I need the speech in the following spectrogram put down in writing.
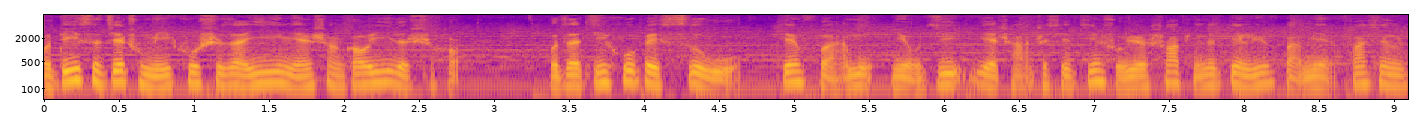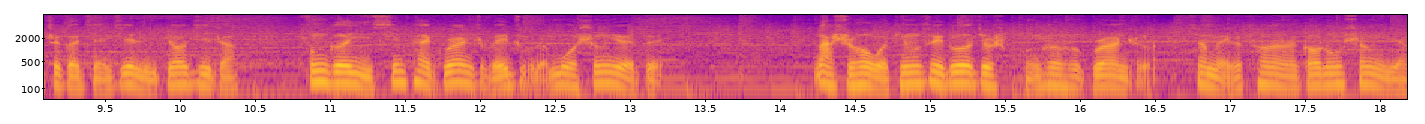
我第一次接触迷库是在一一年上高一的时候，我在几乎被四五、颠覆 M、扭机、夜叉这些金属乐刷屏的电驴版面，发现了这个简介里标记着风格以新派 grunge 为主的陌生乐队。那时候我听的最多的就是朋克和 grunge 了，像每个操蛋的高中生一样，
